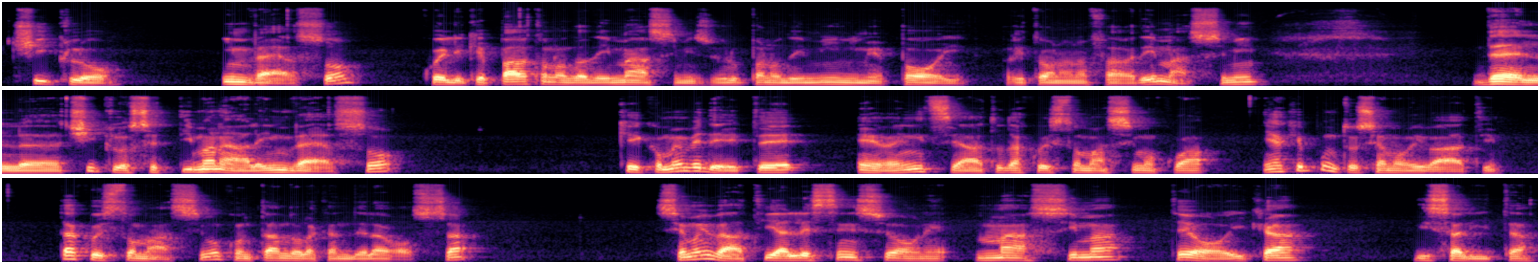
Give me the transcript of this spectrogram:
ciclo inverso, quelli che partono da dei massimi, sviluppano dei minimi e poi ritornano a fare dei massimi, del ciclo settimanale inverso che come vedete era iniziato da questo massimo qua. E a che punto siamo arrivati? Da questo massimo, contando la candela rossa, siamo arrivati all'estensione massima teorica di salita.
